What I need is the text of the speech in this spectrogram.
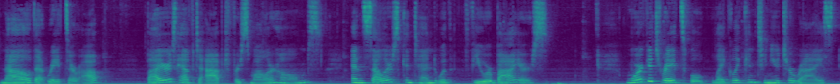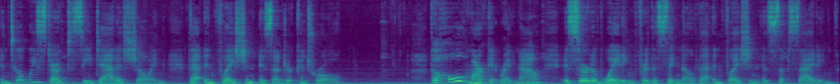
Now that rates are up, buyers have to opt for smaller homes, and sellers contend with fewer buyers. Mortgage rates will likely continue to rise until we start to see data showing that inflation is under control. The whole market right now is sort of waiting for the signal that inflation is subsiding,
